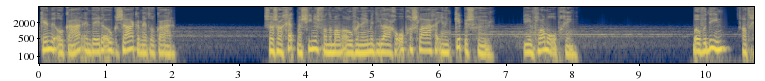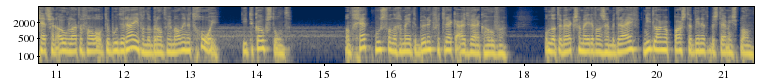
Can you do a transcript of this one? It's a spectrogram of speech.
kenden elkaar en deden ook zaken met elkaar. Zo zou Gert machines van de man overnemen die lagen opgeslagen in een kippenschuur die in vlammen opging. Bovendien had Gert zijn oog laten vallen op de boerderij van de brandweerman in het Gooi, die te koop stond. Want Gert moest van de gemeente Bunnik vertrekken uit Werkhoven, omdat de werkzaamheden van zijn bedrijf niet langer pasten binnen het bestemmingsplan.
